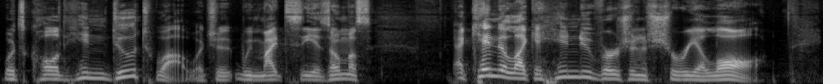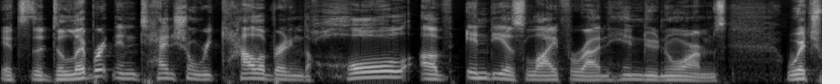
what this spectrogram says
what's called Hindutva, which we might see as almost akin to like a Hindu version of Sharia law. It's the deliberate and intentional recalibrating the whole of India's life around Hindu norms, which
